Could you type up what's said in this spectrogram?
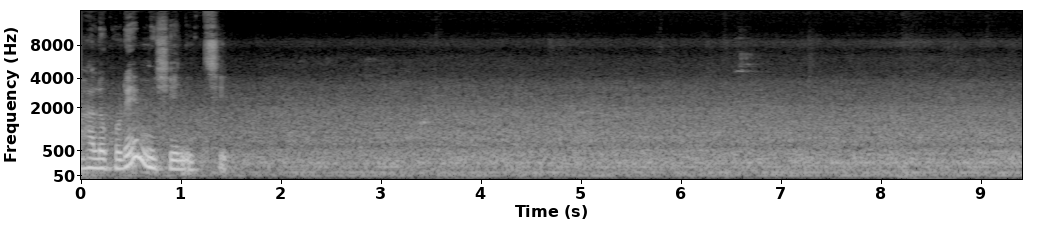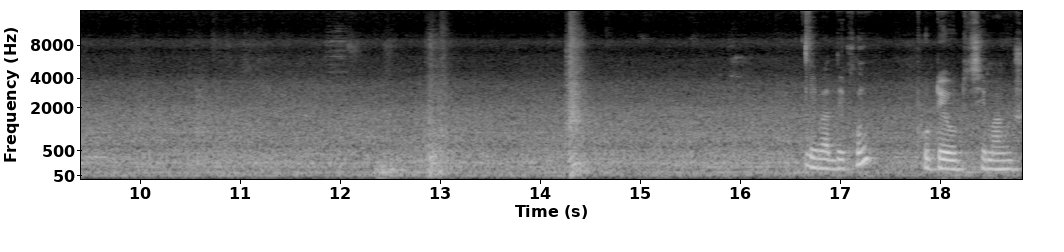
ভালো করে মিশিয়ে নিচ্ছি। এবার দেখুন ফুটে উঠছে মাংস।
